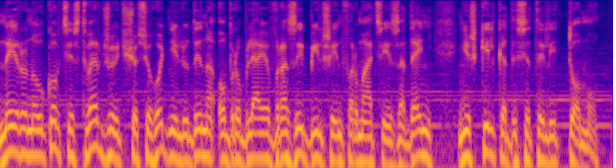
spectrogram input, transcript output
Нейронауковці стверджують, що сьогодні людина обробляє в рази більше інформації за день, ніж кілька десятиліть тому.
